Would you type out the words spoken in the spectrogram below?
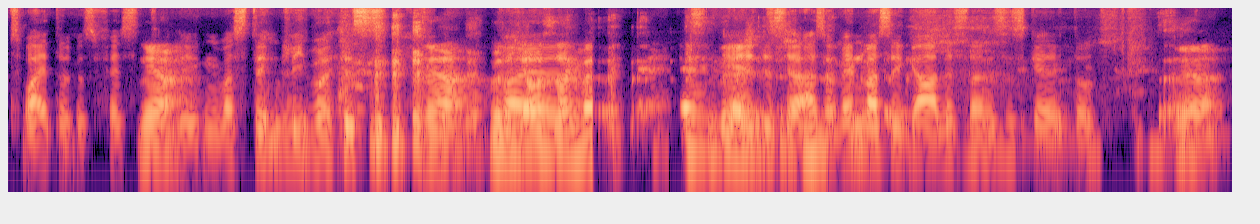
Zweiteres festlegen, was dem lieber ist. ja, würde ich auch sagen, weil Geld ist ja, also wenn was egal ist, dann ist es Geld dort. Ja,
